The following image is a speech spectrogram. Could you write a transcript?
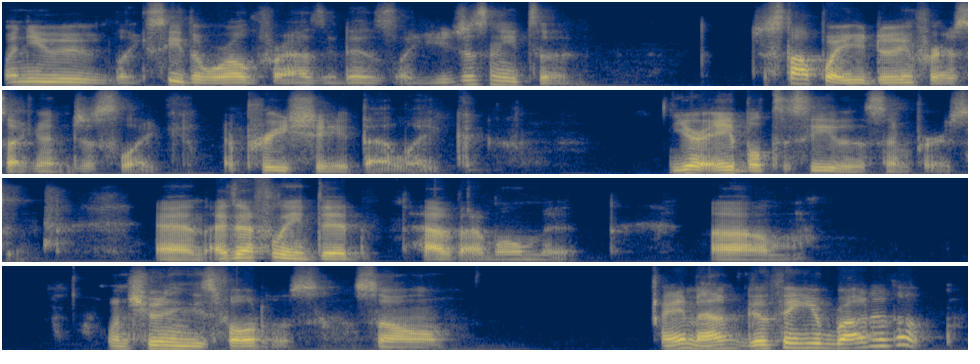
when you like see the world for as it is, like, you just need to just stop what you're doing for a second, just like appreciate that, like, you're able to see this in person. And I definitely did have that moment. Um, when shooting these photos. So, hey man, good thing you brought it up.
